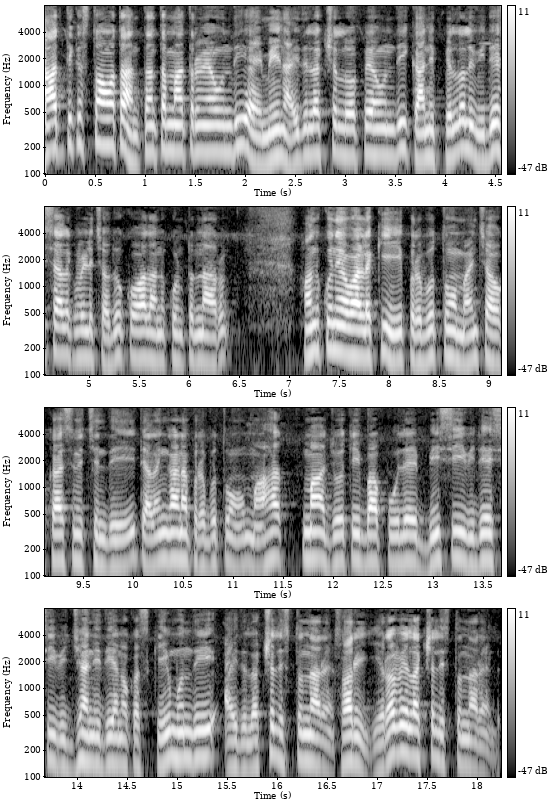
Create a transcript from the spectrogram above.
ఆర్థిక స్తోమత అంతంత మాత్రమే ఉంది. ఐ మీన్ ఐదు లక్షల లోపే ఉంది. కానీ పిల్లలు విదేశాలకు వెళ్ళి చదువుకోవాలనుకుంటున్నారు. అనుకునే వాళ్ళకి ప్రభుత్వం మంచి అవకాశం ఇచ్చింది. తెలంగాణ ప్రభుత్వం మహాత్మా జ్యోతిబా పూలే బీసీ విదేశీ విద్యానిధి అని ఒక స్కీమ్ ఉంది. ఐదు లక్షలు ఇస్తున్నారండి. సారీ ఇరవై లక్షలు ఇస్తున్నారండి.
